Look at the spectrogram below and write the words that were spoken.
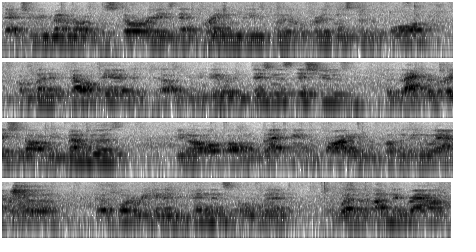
that you remember the stories that bring these political prisoners to the fore, from Leonard Peltier, that, uh, you deal with indigenous issues, the Black Liberation Army members, you know, uh, Black Panther Party, the Republic of New Africa, the Puerto Rican independence movement, the Weather Underground.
